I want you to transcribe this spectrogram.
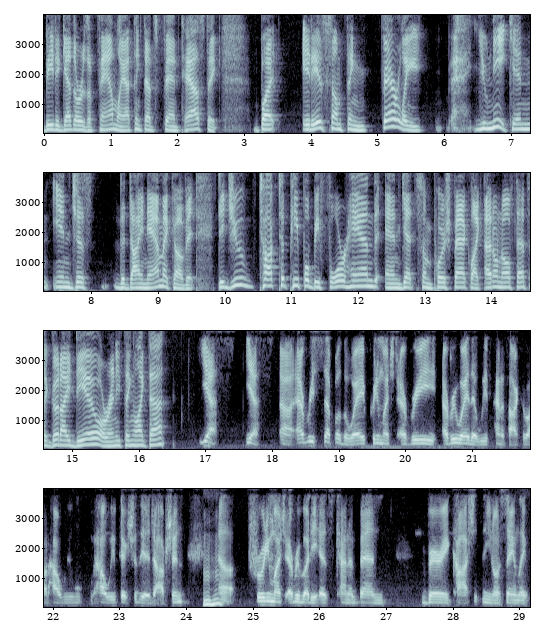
be together as a family. I think that's fantastic. But it is something fairly unique in in just the dynamic of it. Did you talk to people beforehand and get some pushback like I don't know if that's a good idea or anything like that? Yes. Yes. Uh, every step of the way, pretty much every every way that we've kind of talked about how we how we picture the adoption, mm-hmm. uh, pretty much everybody has kind of been very cautious, you know, saying like,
